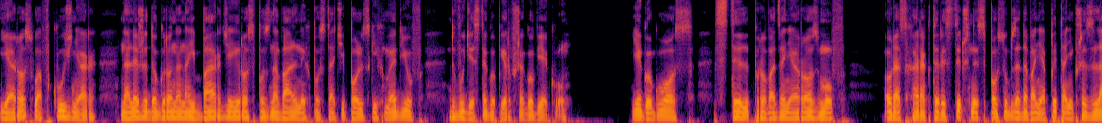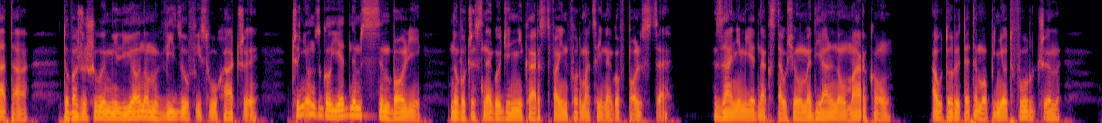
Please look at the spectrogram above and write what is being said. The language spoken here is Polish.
Jarosław Kuźniar należy do grona najbardziej rozpoznawalnych postaci polskich mediów XXI wieku. Jego głos, styl prowadzenia rozmów oraz charakterystyczny sposób zadawania pytań przez lata towarzyszyły milionom widzów i słuchaczy, czyniąc go jednym z symboli nowoczesnego dziennikarstwa informacyjnego w Polsce. Zanim jednak stał się medialną marką, autorytetem opiniotwórczym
